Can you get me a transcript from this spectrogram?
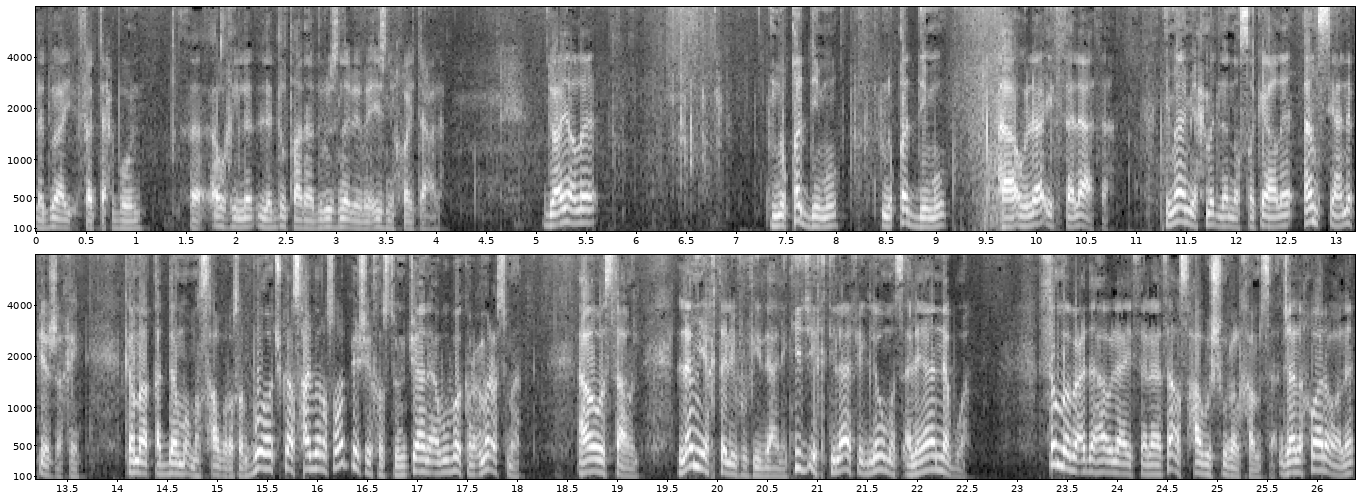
لدواي فتح بون او غل لدلطانا دروز نبي باذن الله تعالى دعاء الله نقدم نقدم هؤلاء الثلاثه امام احمد لنا صكاله امس يعني بيجخين كما قدموا اصحاب الرسول بو اشكو اصحاب الرسول بيش يخصون كان ابو بكر وعمر عثمان او استاون لم يختلفوا في ذلك. يجي اختلاف لو مساله نبوه ثم بعد هؤلاء الثلاثه اصحاب الشورى الخمسه جاء الاخوار ولا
